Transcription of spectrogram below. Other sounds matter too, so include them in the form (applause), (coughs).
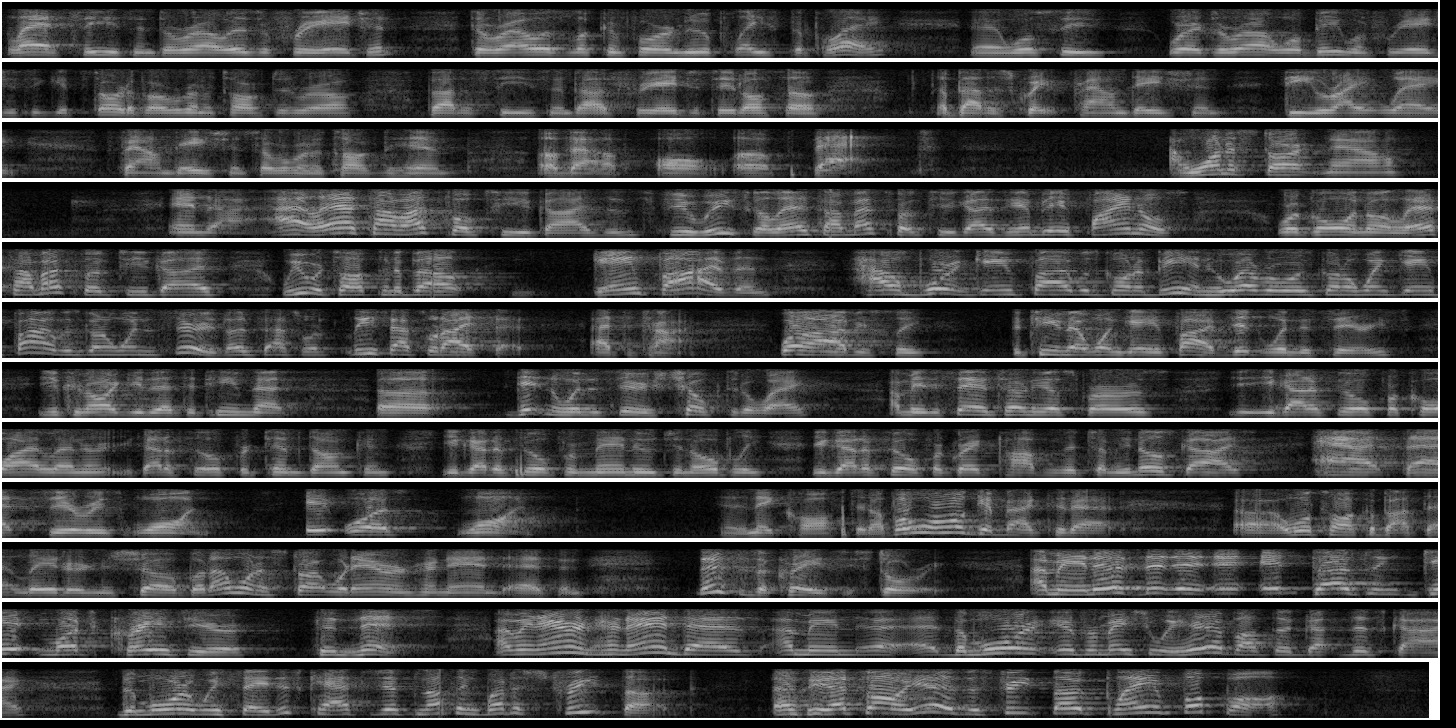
last season. Dorell is a free agent. Dorell is looking for a new place to play, and we'll see where Dorell will be when free agency gets started. But we're going to talk to Dorell about his season, about his free agency, and also about his great foundation, the Wright Way Foundation. So we're going to talk to him about all of that. I want to start now. And I, last time I spoke to you guys, a few weeks ago. Last time I spoke to you guys, the NBA Finals were going on. Last time I spoke to you guys, we were talking about Game Five and how important Game Five was going to be, and whoever was going to win Game Five was going to win the series. That's what, at least that's what I said at the time. Well, obviously, the team that won Game Five didn't win the series. You can argue that the team that uh, didn't win the series choked it away. I mean, the San Antonio Spurs. You, got to feel for Kawhi Leonard. You got to feel for Tim Duncan. You got to feel for Manu Ginobili. You got to feel for Gregg Popovich. I mean, those guys had that series won. It was won, and they coughed it up. But we'll, get back to that. Uh, we'll talk about that later in the show. But I want to start with Aaron Hernandez, and this is a crazy story. I mean, it, it, it doesn't get much crazier than this. I mean, Aaron Hernandez. I mean, uh, the more information we hear about the, this guy, the more we say this cat's just nothing but a street thug. (laughs) I mean, that's all he is—a street thug playing football.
